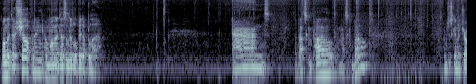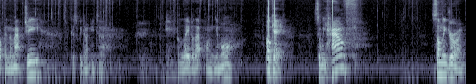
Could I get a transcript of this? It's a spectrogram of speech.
one that does sharpening, and one that does a little bit of blur. And that's compiled, and that's compiled. I'm just going to drop in the map G, because we don't need to belabor that point anymore. Okay, so we have something drawing.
